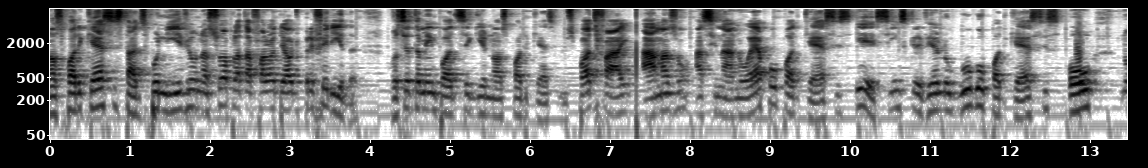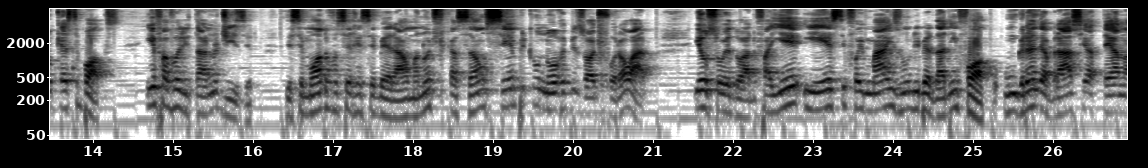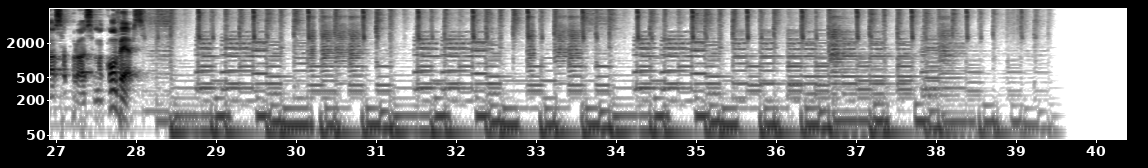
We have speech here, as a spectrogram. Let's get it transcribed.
Nosso podcast está disponível na sua plataforma de áudio preferida você também pode seguir nosso podcast no Spotify, Amazon, assinar no Apple Podcasts e se inscrever no Google Podcasts ou no Castbox e favoritar no Deezer. Desse modo você receberá uma notificação sempre que um novo episódio for ao ar. Eu sou Eduardo Fayet e este foi mais um Liberdade em Foco. Um grande abraço e até a nossa próxima conversa.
